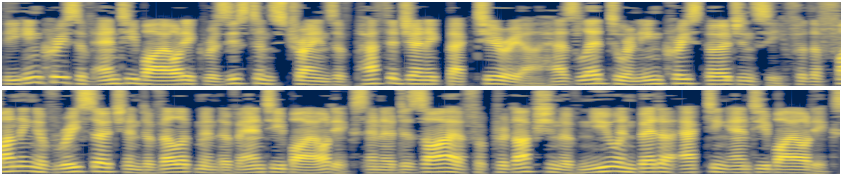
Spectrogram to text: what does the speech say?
The increase of antibiotic-resistant strains of pathogenic bacteria has led to an increased urgency for the funding of research and development of antibiotics and a desire for production of new and better acting antibiotics.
